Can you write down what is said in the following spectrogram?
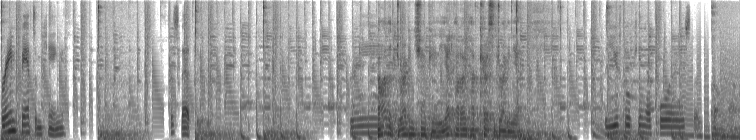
Brain Phantom King. What's that do? Brain. I'm a Dragon Champion, yet I don't have Curse of Dragon yet. The youthful king of forest. Like, oh no.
